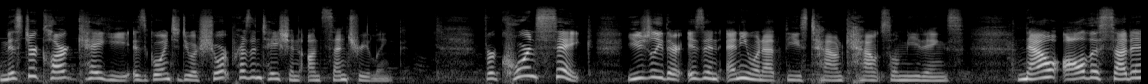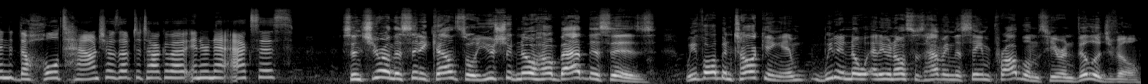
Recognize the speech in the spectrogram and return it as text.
Mr. Clark Kagi is going to do a short presentation on CenturyLink. For corn's sake, usually there isn't anyone at these town council meetings. Now, all of a sudden, the whole town shows up to talk about internet access? Since you're on the city council, you should know how bad this is. We've all been talking, and we didn't know anyone else was having the same problems here in Villageville.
